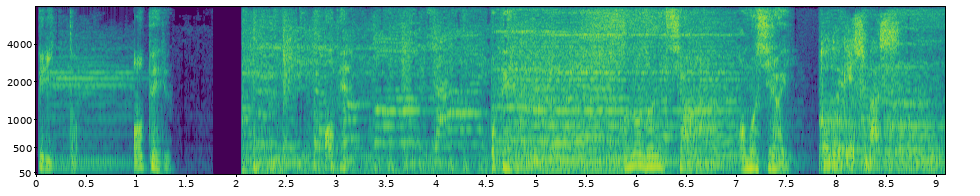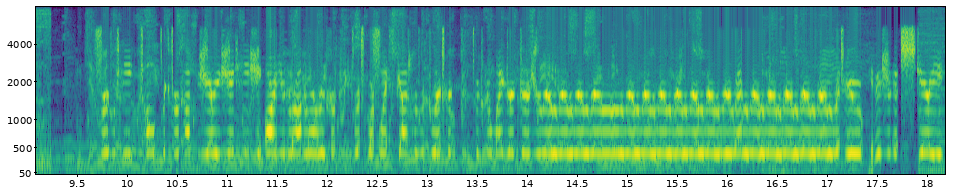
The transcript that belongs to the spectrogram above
Cripto. Opel. Opel. Opel. このドイツ車は面白い。届けします。Scary.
